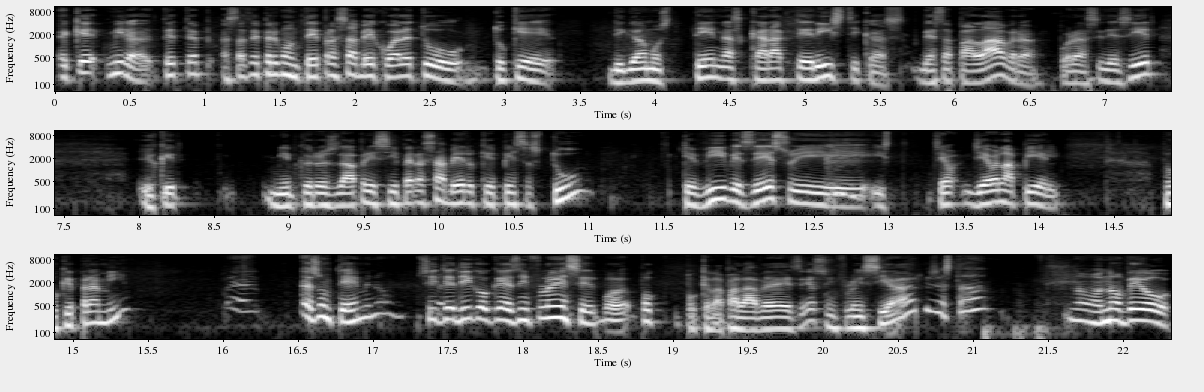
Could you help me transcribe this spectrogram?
Es que, mira, te- te- hasta te pregunté para saber cuál es tu, tu que, digamos, tiene las características de esa palabra, por así decir. Yo que, mi curiosidad principal era saber lo que piensas tú, que vives eso y, y lleva, en la piel. Porque para mí es un término. Si te digo que es influencer, po- po- porque la palabra es eso, influenciar, ya está. No, no veo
